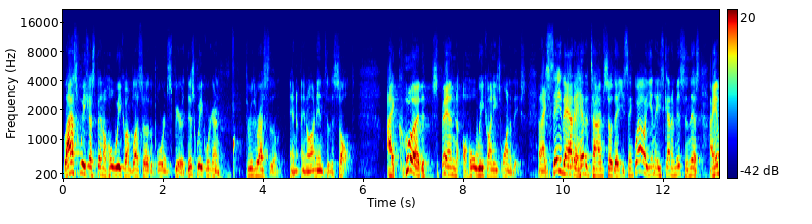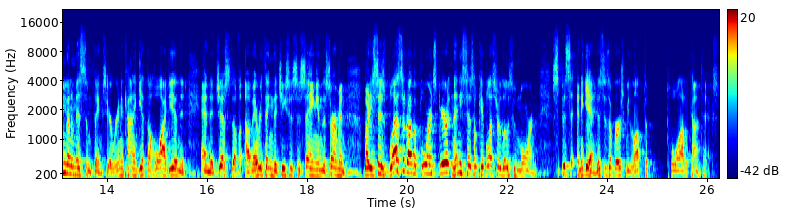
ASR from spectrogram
last week I spent a whole week on Blessed are the poor in spirit. This week we're going to, through the rest of them and, and on into the salt. I could spend a whole week on each one of these. And I say that ahead of time so that you think, well, you know, he's kind of missing this. I am going to miss some things here. We're going to kind of get the whole idea and the, and the gist of, of everything that Jesus is saying in the sermon. But he says, Blessed are the poor in spirit. And then he says, okay, blessed are those who mourn. Speci- and again, this is a verse we love to pull out of context.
